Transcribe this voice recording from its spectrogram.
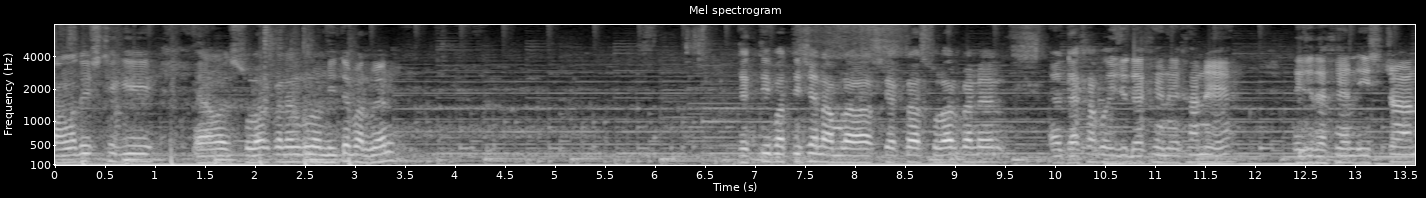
বাংলাদেশ থেকে সোলার প্যানেলগুলো নিতে পারবেন। দেখতেই পাচ্ছেন আমরা আজকে একটা সোলার প্যানেল দেখাবো। এই যে দেখেন এখানে, এই যে দেখেন ইস্টার্ন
